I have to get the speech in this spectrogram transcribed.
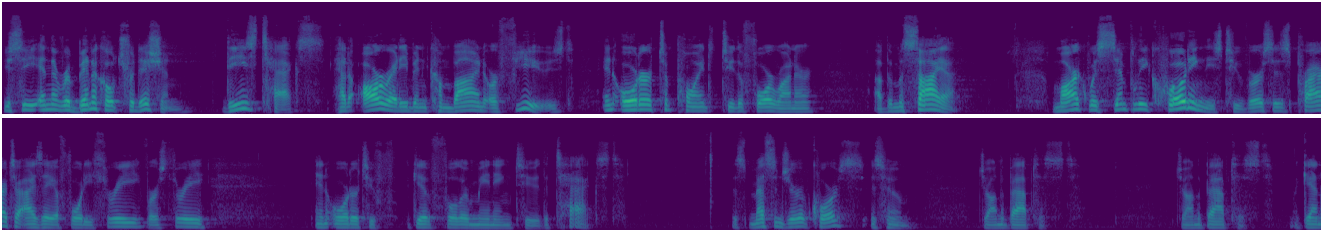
You see, in the rabbinical tradition, these texts had already been combined or fused in order to point to the forerunner of the Messiah. Mark was simply quoting these two verses prior to Isaiah 43, verse 3, in order to f- give fuller meaning to the text. This messenger, of course, is whom? John the Baptist. John the Baptist. Again,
